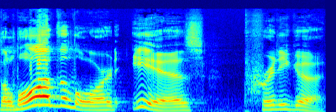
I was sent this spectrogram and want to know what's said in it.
The law of the Lord is pretty good.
